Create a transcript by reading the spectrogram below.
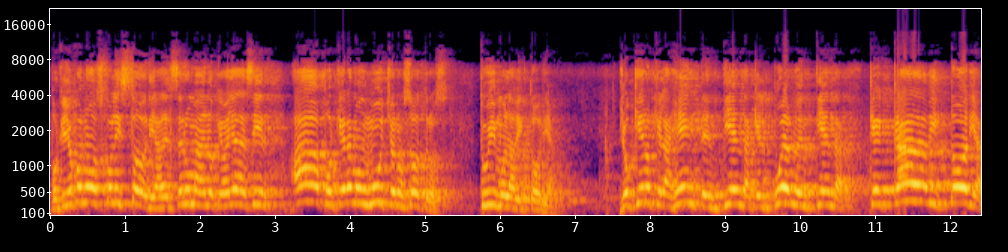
porque yo conozco la historia del ser humano, que vaya a decir, ah, porque éramos muchos nosotros, tuvimos la victoria. Yo quiero que la gente entienda, que el pueblo entienda que cada victoria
